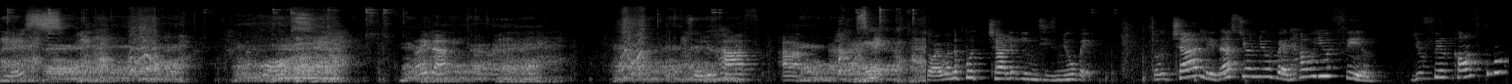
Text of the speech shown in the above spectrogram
Yes. A box like that. So you have a. So I want to put Charlie in his new bed. So Charlie, that's your new bed. How you feel? You feel comfortable?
